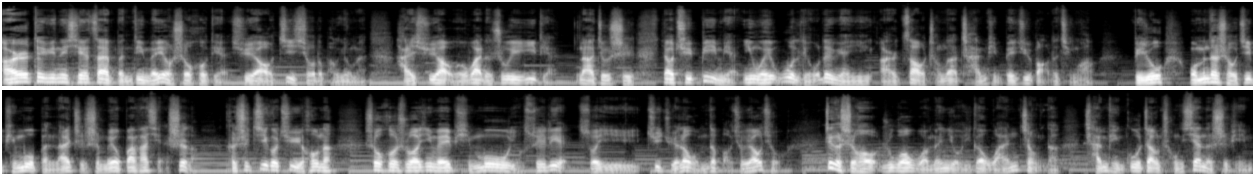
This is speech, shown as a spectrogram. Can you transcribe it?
而对于那些在本地没有售后点需要寄修的朋友们，还需要额外的注意一点，那就是要去避免因为物流的原因而造成的产品被拒保的情况。比如，我们的手机屏幕本来只是没有办法显示了，可是寄过去以后呢，售后说因为屏幕有碎裂，所以拒绝了我们的保修要求。这个时候，如果我们有一个完整的产品故障重现的视频，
